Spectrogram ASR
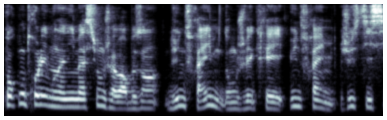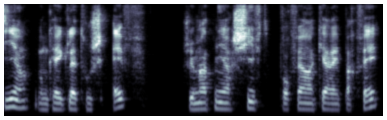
Pour contrôler mon animation, je vais avoir besoin d'une frame, donc je vais créer une frame juste ici, hein, donc avec la touche F. Je vais maintenir Shift pour faire un carré parfait.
